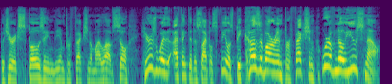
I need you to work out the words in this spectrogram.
but you're exposing the imperfection of my love. So here's where I think the disciples feel is because of our imperfection, we're of no use now.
